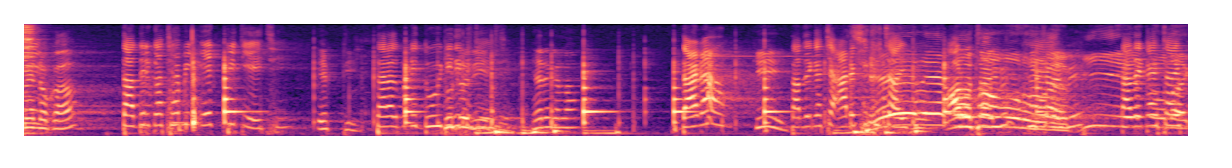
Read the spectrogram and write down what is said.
মেনকা। তাদের কাছে আমি একটি চেয়েছি। একটি। তারা দুইটি দিয়েছে। হেরে গেলাম। দাঁড়া। কি? তাদের কাছে আরও কিছু চাইব? আরও চাইবে? তাদের কাছে চাইব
